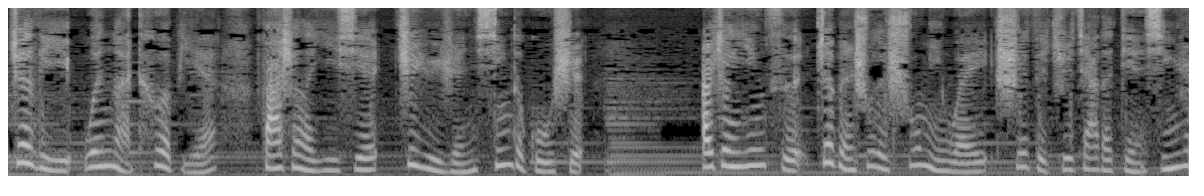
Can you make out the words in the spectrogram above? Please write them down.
这里温暖特别，发生了一些治愈人心的故事。而正因此，这本书的书名为《狮子之家的点心日》，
